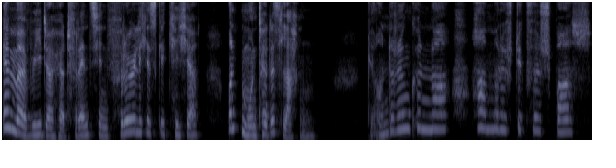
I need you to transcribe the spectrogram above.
Immer wieder hört Fränzchen fröhliches Gekicher und munteres Lachen. Die anderen Kinder haben richtig viel Spaß,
